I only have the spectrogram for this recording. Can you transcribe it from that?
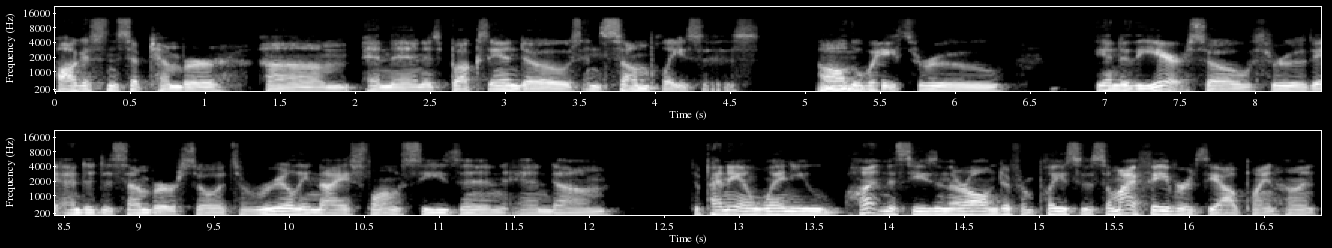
August and September, um, and then it's bucks and does in some places all the Mm. way through the end of the year. So through the end of December. So it's a really nice long season, and um, depending on when you hunt in the season, they're all in different places. So my favorite is the alpine hunt.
